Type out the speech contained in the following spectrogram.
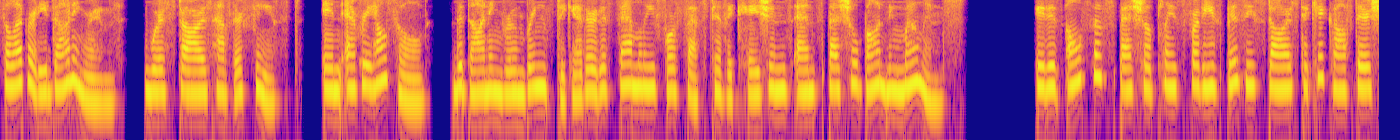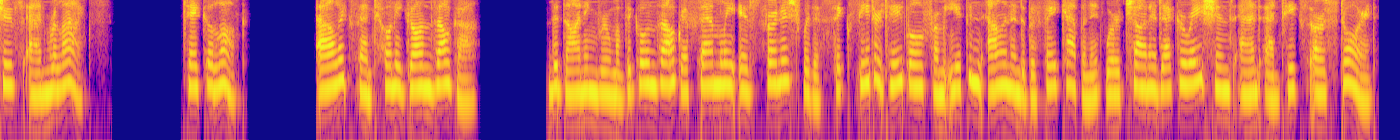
celebrity dining rooms, where stars have their feast. In every household, the dining room brings together the family for festive occasions and special bonding moments. It is also special place for these busy stars to kick off their shoes and relax. Take a look. Alex and Toni Gonzaga. The dining room of the Gonzaga family is furnished with a six-seater table from Ethan Allen and a buffet cabinet where china decorations and antiques are stored.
